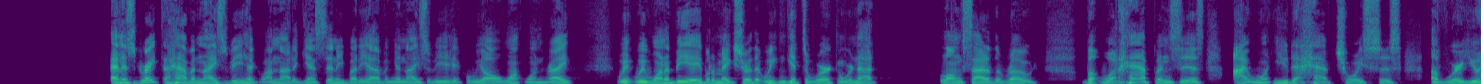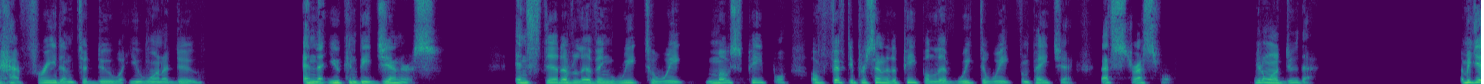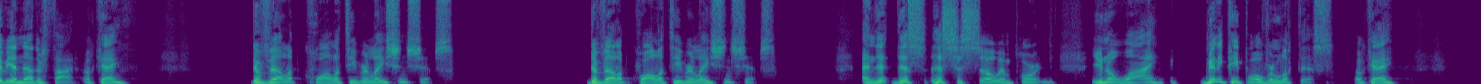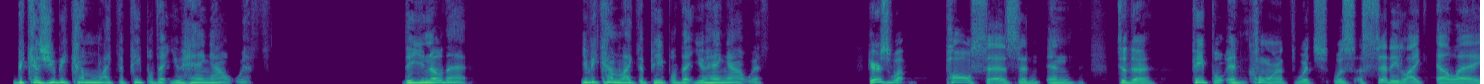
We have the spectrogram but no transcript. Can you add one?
And it's great to have a nice vehicle. I'm not against anybody having a nice vehicle. We all want one, right? We, we want to be able to make sure that we can get to work and we're not alongside of the road. But what happens is, I want you to have choices of where you have freedom to do what you want to do and that you can be generous instead of living week to week. Most people, over 50% of the people live week to week from paycheck. That's stressful. You don't want to do that. Let me give you another thought, okay? Develop quality relationships. Develop quality relationships. And th- this, this is so important. You know why? Many people overlook this, okay? Because you become like the people that you hang out with. Do you know that? You become like the people that you hang out with. Here's what Paul says in, in, to the people in Corinth, which was a city like LA,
